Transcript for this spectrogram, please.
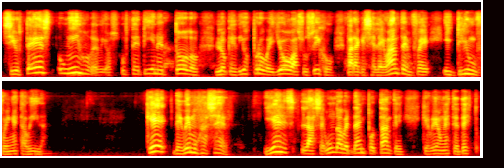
si usted es un hijo de Dios, usted tiene todo lo que Dios proveyó a sus hijos para que se levante en fe y triunfe en esta vida. ¿Qué debemos hacer? Y es la segunda verdad importante que veo en este texto.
